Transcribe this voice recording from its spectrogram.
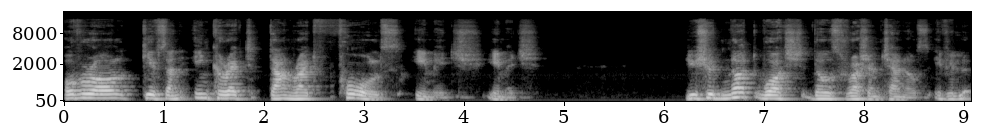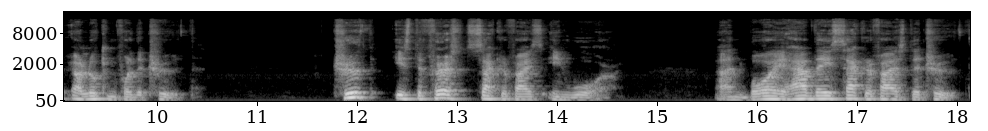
Overall gives an incorrect downright false image image. You should not watch those russian channels if you are looking for the truth. Truth is the first sacrifice in war. And boy have they sacrificed the truth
